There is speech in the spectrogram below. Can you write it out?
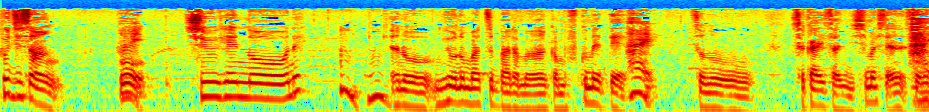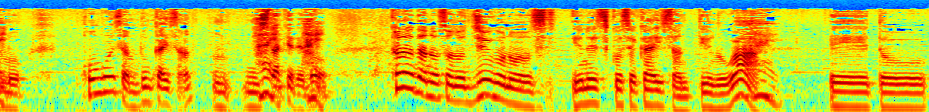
富士山を周辺のね、あの三保の松原なんかも含めて、はい、その世界遺産にしましたよね。それも、はい金剛遺産文化遺産、うん、にしたけれど、はいはい、カナダのその15のユネスコ世界遺産っていうのは、はい、えっ、ー、と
